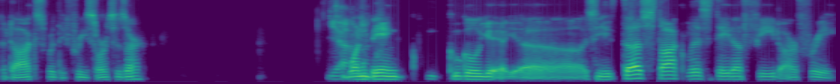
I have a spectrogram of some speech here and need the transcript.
the docs where the free sources are. Yeah. One being Google. Yeah, uh, see, does stock list data feed are free?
